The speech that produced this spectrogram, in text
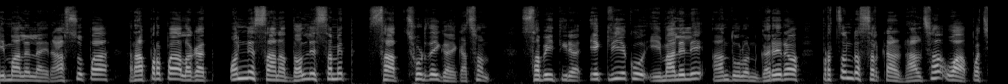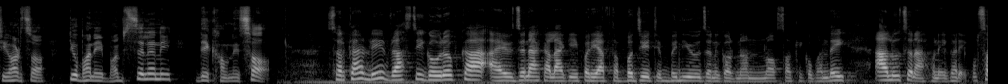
एमालेलाई रासोपा राप्रपा लगायत अन्य साना दलले समेत साथ छोड्दै गएका छन्। सबैतिर एक्लिएको एमाले आन्दोलन गरेर प्रचण्ड सरकार ढाल्छ वा पछि हट्छ त्यो भने भविष्यले नै देखाउनेछ। सरकारले राष्ट्रिय गौरवका आयोजनाका लागि पर्याप्त बजेट विनियोजन गर्न नसकेको भन्दै आलोचना हुने गरेको छ।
